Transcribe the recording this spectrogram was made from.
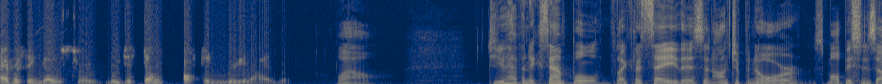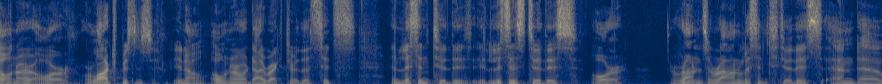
everything goes through. We just don't often realize it. Wow. Do you have an example? Like, let's say there's an entrepreneur, small business owner, or or large business, you know, owner or director that sits and listen to this, listens to this, or runs around listening to this, and uh,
